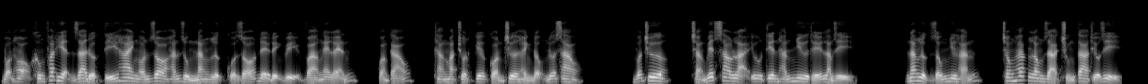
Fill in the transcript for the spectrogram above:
bọn họ không phát hiện ra được tí hai ngón do hắn dùng năng lực của gió để định vị và nghe lén, quảng cáo, thằng mặt chuột kia còn chưa hành động nữa sao? Vẫn chưa, chẳng biết sao lại ưu tiên hắn như thế làm gì. Năng lực giống như hắn, trong hắc long giả chúng ta thiếu gì?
